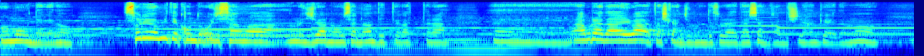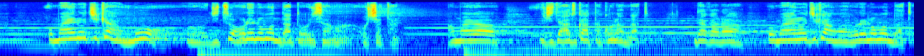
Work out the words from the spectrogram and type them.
思うんだけどそれを見て今度おじさんは意地悪のおじさん何て言ったかって言ったら、えー、油代は確かに自分でそれは出したのかもしれんけれどもお前の時間も実は俺のもんだとおじさんはおっしゃったお前はうちで預かった子なんだと。だからお前の時間は俺のもんだと。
